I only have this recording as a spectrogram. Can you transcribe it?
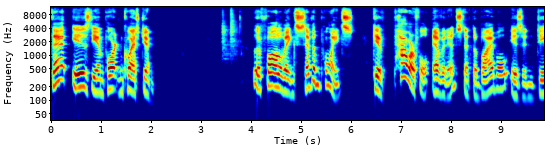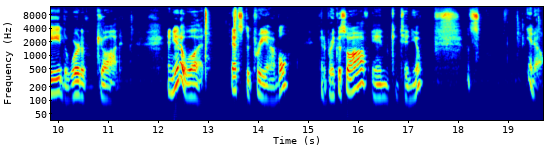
That is the important question. The following seven points give powerful evidence that the Bible is indeed the Word of God. And you know what? That's the preamble. I'm going to break this off and continue. Let's, you know,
